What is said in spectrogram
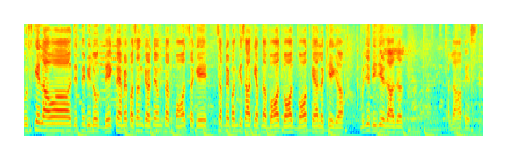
उसके अलावा जितने भी लोग देखते हैं, हमें पसंद करते हैं, उन तक पहुँच सके। अपनेपन के साथ कि अपना बहुत बहुत बहुत ख्याल रखिएगा। मुझे दीजिए इजाज़त। अल्लाह हाफिज़।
